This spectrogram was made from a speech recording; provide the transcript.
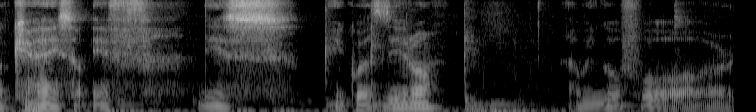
okay so if this equals 0 I will go for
